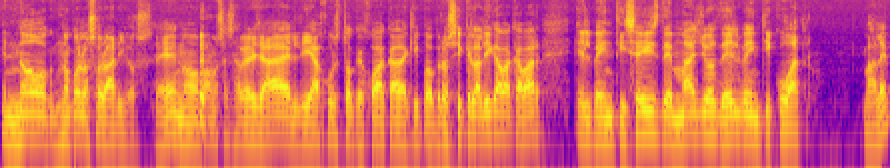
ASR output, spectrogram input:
Eh, No, no con los horarios, ¿eh? no vamos a saber ya el día justo que juega cada equipo, pero sí que la liga va a acabar el 26 de mayo del 24, ¿vale?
